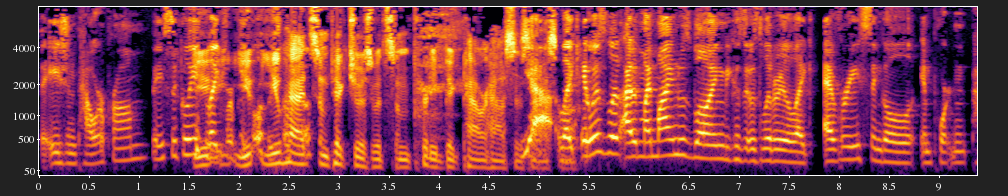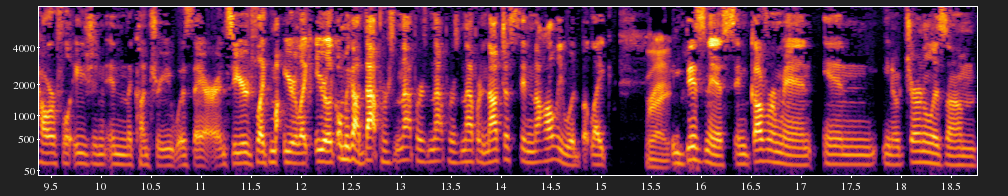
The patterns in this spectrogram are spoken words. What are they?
the Asian power prom, basically. You, like you, you had some pictures with some pretty big powerhouses. Yeah, like it was. I, my mind was blowing because it was literally like every single important, powerful Asian in the country was there, and so you're like, you're like, you're like, oh my god, that person, that person, that person, that person, not just in Hollywood, but like right. in business, in government, in you know journalism,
